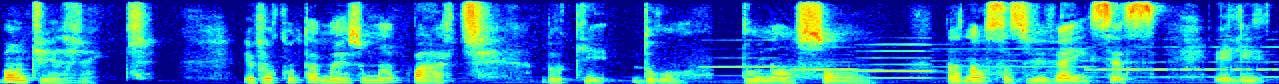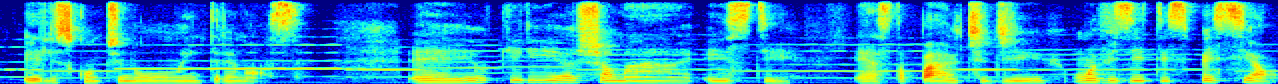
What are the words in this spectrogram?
Bom dia, gente. Eu vou contar mais uma parte do que do, do nosso das nossas vivências. Ele, eles continuam entre nós. É, eu queria chamar este esta parte de uma visita especial,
